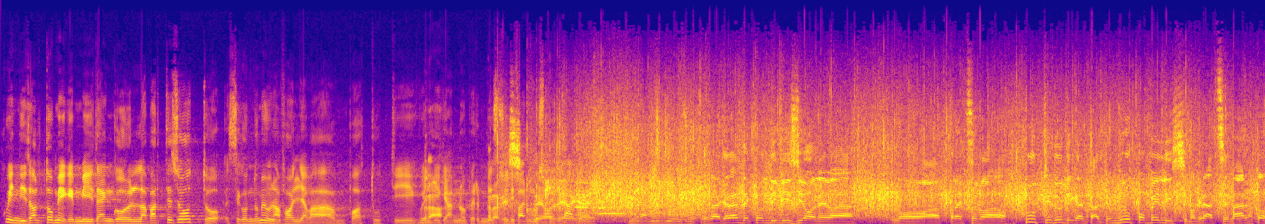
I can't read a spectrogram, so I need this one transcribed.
Quindi tolto me che mi tengo la parte sotto, secondo me una foglia va un po' a tutti quelli Bravo, che hanno permesso di bravissimo. fare uno Devo spettacolo che- meraviglioso. Una grande condivisione, ma lo apprezzano tutti, tutti i cantanti. Un gruppo bellissimo, grazie Marco.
